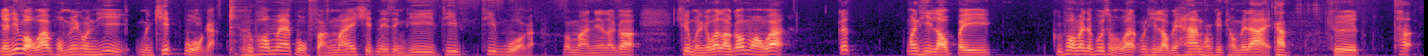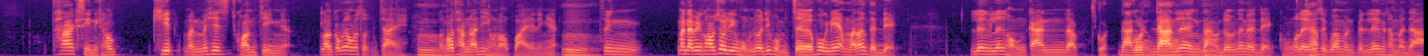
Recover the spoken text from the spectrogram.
อย่างที่บอกว่าผมเป็นคนที่เหมันคิดบวกอะคือพ่อแม่ปลูกฝังมาให้คิดในสิ่งที่ที่ที่บวกอะประมาณเนี้ยแล้วก็คือเหมือนกับว่าเราก็มองว่าก็บางทีเราไปคุณพ่อแม่จะพูดเสมอว่าบางทีเราไปห้ามความคิดเขาไม่ได้ ครับ คือถ้าถ้าสิ่งที่เขา คิดมันไม่ใช่ความจริงเนี่ยเราก็ไม่ต้องมาสนใจอืมเราก็ทำหน้าที่ของเราไปอะไรเงี้ยอืมซึ่งมันเป็นความโชคดีของผมด้วยที่ผมเจอพวกเนี้ยมาตั้งแต่เด็ก เรื่องเรื่องของการแบบกดดันกดดันๆเรื่องต่างมๆโดยมาตั้งแต่เด็กผมก็เลยครับรู้สึกว่ามันเป็นเรื่องธรรมดา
